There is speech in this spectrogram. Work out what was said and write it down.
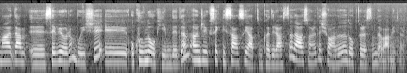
madem e, seviyorum bu işi e, okulunu okuyayım dedim. Önce yüksek lisansı yaptım Kadir Has'ta daha sonra da şu anda da doktorasını devam ediyorum.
